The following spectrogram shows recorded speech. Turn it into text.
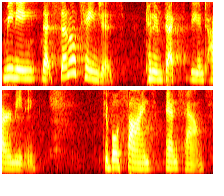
Meaning that subtle changes can infect the entire meaning to both signs and sounds.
